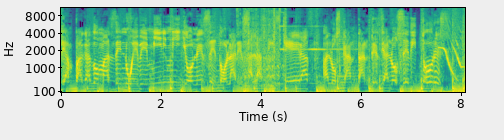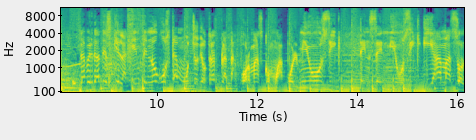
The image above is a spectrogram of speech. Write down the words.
le han pagado más de 9 La verdad es que la gente no gusta mucho de otras plataformas como Apple Music, Tencent Music y Amazon.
